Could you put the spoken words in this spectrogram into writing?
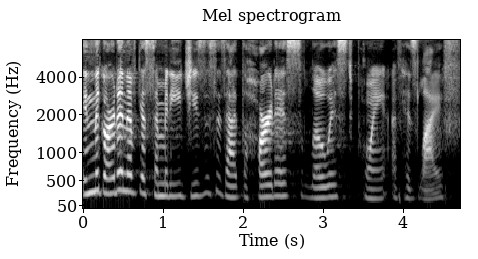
In the Garden of Gethsemane, Jesus is at the hardest, lowest point of his life.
